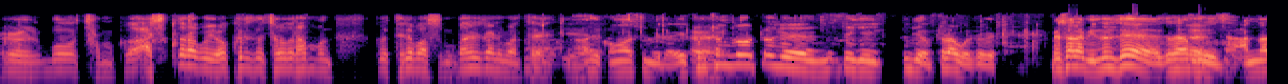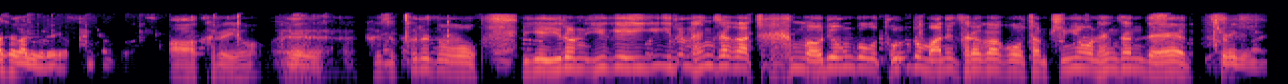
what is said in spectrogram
음, 뭐참 그 아쉽더라고요. 그래서 저를 한번 그 드려봤습니다 회장님한테. 예. 아니, 고맙습니다. 이 충청도 쪽에, 저기, 그게 없더라고요. 저기 몇 사람 있는데, 그 사람들이 안 나서가지고 그래요. 충청도. 아, 그래요? 예, 예. 예. 그래서 그래도 이게 이런 이게 이- 이런 행사가 참 어려운 거고 돈도 많이 들어가고 참 중요한 행사인데 말이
